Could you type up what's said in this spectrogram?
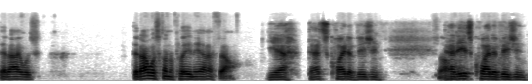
that I was that I was going to play in the NFL. Yeah, that's quite a vision. So, that is quite a vision.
